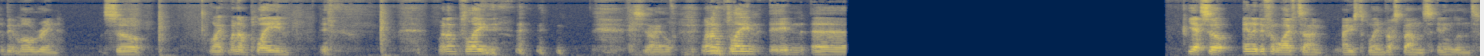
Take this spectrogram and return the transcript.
a bit more ring. So, like when I'm playing, when I'm playing, child, when I'm playing in. Uh, yeah, so in a different lifetime, I used to play in brass bands in England,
